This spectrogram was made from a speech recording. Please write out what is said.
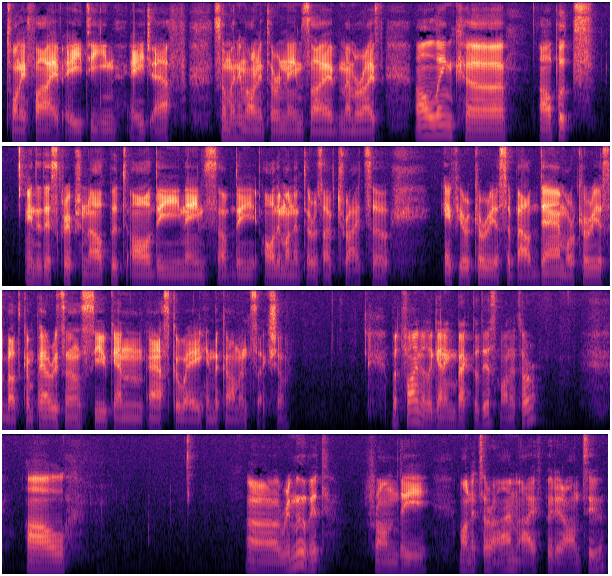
AW2518HF. So many monitor names I've memorized. I'll link, uh, I'll put in the description, I'll put all the names of the all the monitors I've tried. So if you're curious about them or curious about comparisons, you can ask away in the comment section. But finally, getting back to this monitor, I'll uh, remove it from the monitor arm I've put it on onto.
